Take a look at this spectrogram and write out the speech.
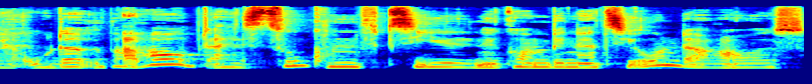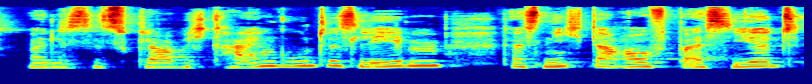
Ja, oder überhaupt als Zukunftsziel eine Kombination daraus, weil es ist, glaube ich, kein gutes Leben, das nicht darauf basiert,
